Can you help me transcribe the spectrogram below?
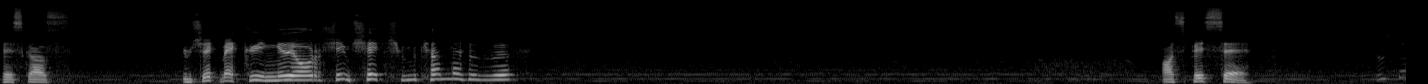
Ses gaz. Şimşek McQueen gidiyor. Şimşek mükemmel hızlı. Aspese. Who's bad?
